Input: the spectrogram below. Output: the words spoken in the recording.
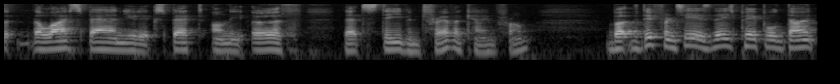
the lifespan you'd expect on the earth that Steve and Trevor came from. But the difference is these people don't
